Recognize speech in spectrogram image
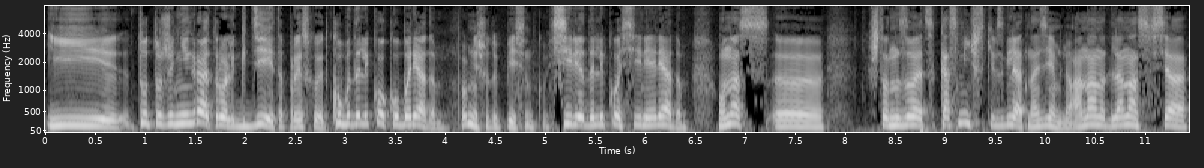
и тут уже не играет роль, где это происходит. Куба далеко, Куба рядом. Помнишь эту песенку? Сирия далеко, Сирия рядом. У нас, э, что называется, космический взгляд на Землю. Она для нас вся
